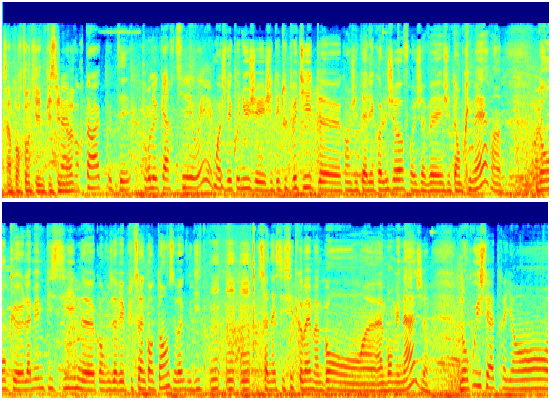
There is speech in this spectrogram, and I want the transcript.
C'est important qu'il y ait une piscine neuve. C'est important à côté. Pour le quartier, oui. Moi, je l'ai connu. J'étais toute petite euh, quand j'étais à l'école Joffre. J'avais, j'étais en primaire. Donc euh, la même piscine euh, quand vous avez plus de 50 ans, c'est vrai que vous dites, hum, hum, hum. ça nécessite quand même un bon, un, bon ménage. Donc oui, c'est attrayant,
